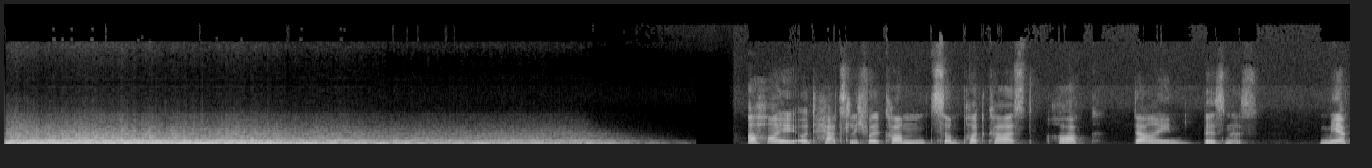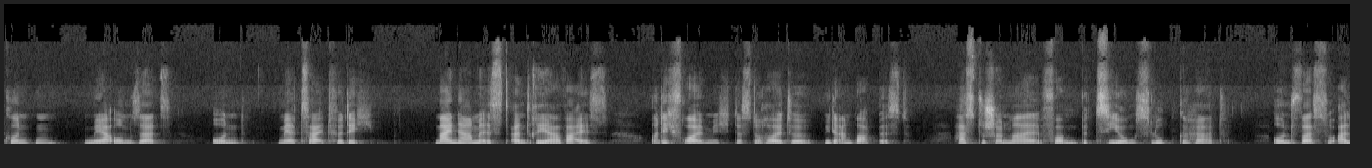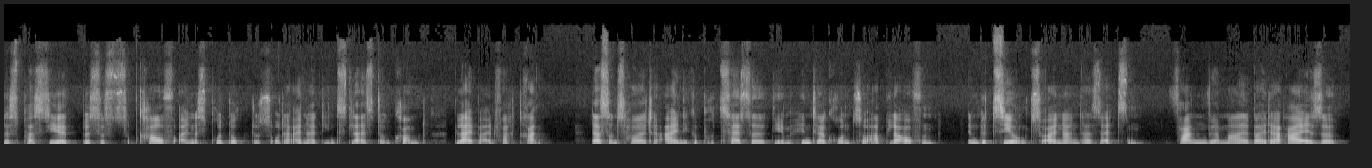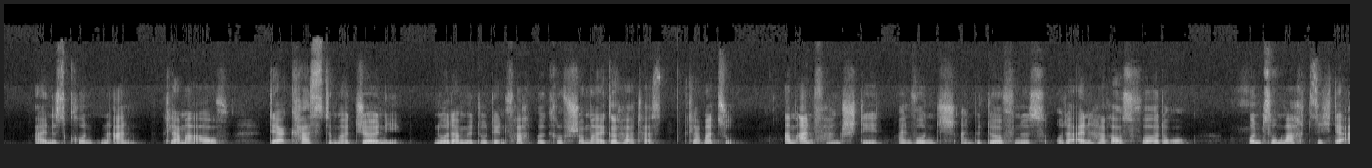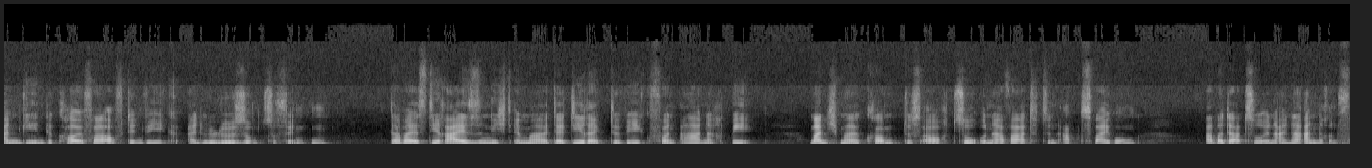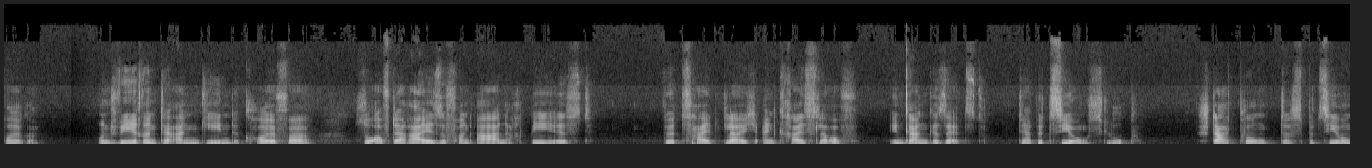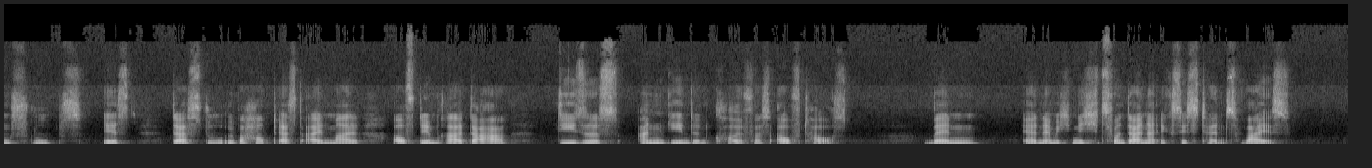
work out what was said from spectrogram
Ahoi und herzlich willkommen zum Podcast Rock Dein Business. Mehr Kunden, mehr Umsatz und mehr Zeit für dich. Mein Name ist Andrea Weiß und ich freue mich, dass du heute wieder an Bord bist. Hast du schon mal vom Beziehungsloop gehört? Und was so alles passiert, bis es zum Kauf eines Produktes oder einer Dienstleistung kommt? Bleib einfach dran. Lass uns heute einige Prozesse, die im Hintergrund so ablaufen, in Beziehung zueinander setzen. Fangen wir mal bei der Reise eines Kunden an. Klammer auf, der Customer Journey. Nur damit du den Fachbegriff schon mal gehört hast. Klammer zu. Am Anfang steht ein Wunsch, ein Bedürfnis oder eine Herausforderung. Und so macht sich der angehende Käufer auf den Weg, eine Lösung zu finden. Dabei ist die Reise nicht immer der direkte Weg von A nach B. Manchmal kommt es auch zu unerwarteten Abzweigungen, aber dazu in einer anderen Folge. Und während der angehende Käufer so auf der Reise von A nach B ist, wird zeitgleich ein Kreislauf in Gang gesetzt, der Beziehungsloop. Startpunkt des Beziehungsloops ist, dass du überhaupt erst einmal auf dem Radar dieses angehenden Käufers auftauchst. Wenn er nämlich nichts von deiner Existenz weiß,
